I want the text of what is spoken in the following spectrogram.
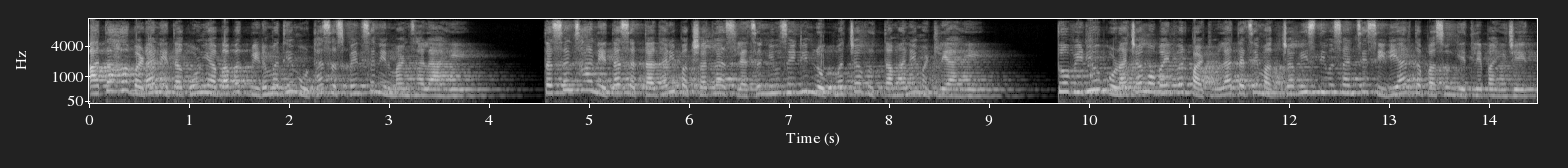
आता हा बडा नेता कोण याबाबत बीडमध्ये मोठा सस्पेन्स निर्माण झाला आहे. तसंच हा नेता सत्ताधारी पक्षातला असल्याचं न्यूज एटीन लोकमतच्या वृत्तामाने म्हटले आहे. तो व्हिडिओ कोणाच्या मोबाईलवर पाठवला त्याचे मागच्या वीस दिवसांचे सीडीआर तपासून घेतले पाहिजेत.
